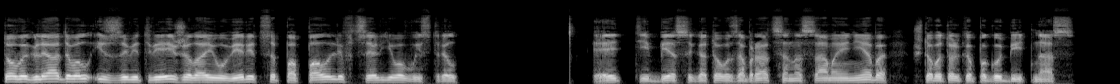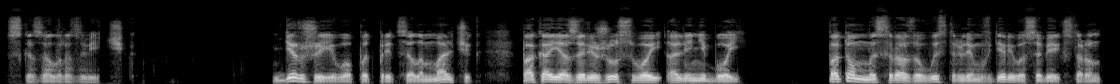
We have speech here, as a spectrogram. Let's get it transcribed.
то выглядывал из-за ветвей, желая увериться, попал ли в цель его выстрел. Эти бесы готовы забраться на самое небо, чтобы только погубить нас, — сказал разведчик. Держи его под прицелом, мальчик, пока я заряжу свой оленебой. Потом мы сразу выстрелим в дерево с обеих сторон.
